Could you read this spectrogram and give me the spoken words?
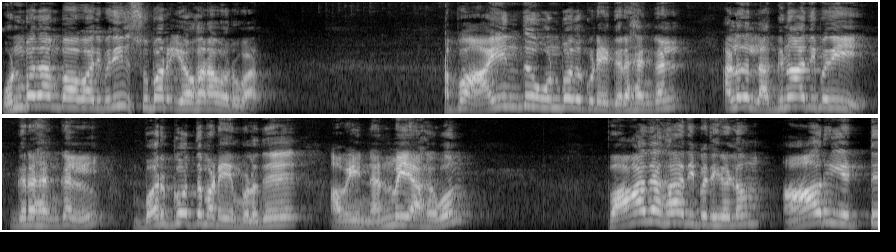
ஒன்பதாம் பாவாதிபதி சுபர் யோகரா வருவார். அப்போ ஐந்து ஒன்பது கூடிய கிரகங்கள் அல்லது லக்னாதிபதி கிரகங்கள் வர்க்கோத்தம் அடையும் பொழுது அவை நன்மையாகவும் பாதகாதிபதிகளும் ஆறு எட்டு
